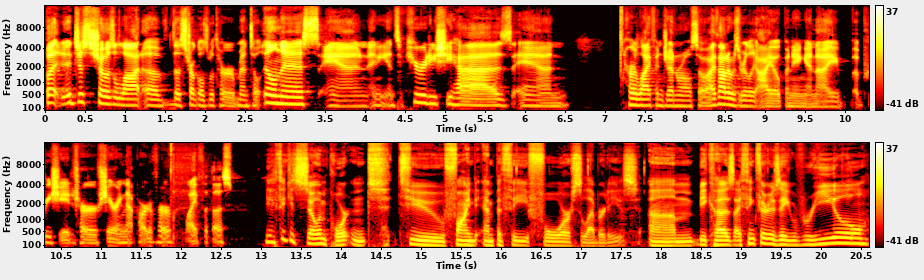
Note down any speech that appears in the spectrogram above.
but it just shows a lot of the struggles with her mental illness and any insecurity she has and her life in general so i thought it was really eye-opening and i appreciated her sharing that part of her life with us I think it's so important to find empathy for celebrities um, because I think there is a real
